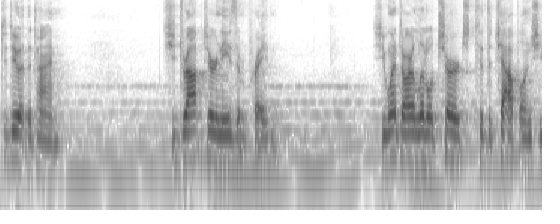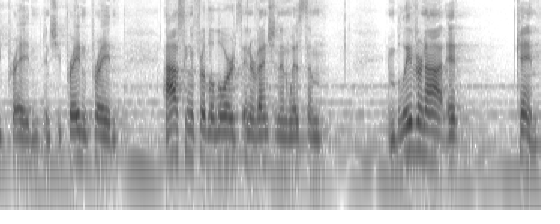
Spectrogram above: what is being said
to do at the time. She dropped to her knees and prayed. She went to our little church, to the chapel, and she prayed. And she prayed and prayed, asking for the Lord's intervention and wisdom. And believe it or not, it came.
